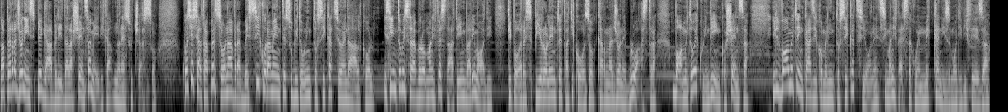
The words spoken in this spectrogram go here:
Ma per ragioni inspiegabili dalla scienza medica non è successo. Qualsiasi altra persona avrebbe sicuramente subito un'intossicazione da alcol. I sintomi sarebbero manifestati in vari modi, tipo respiro lento e faticoso, carnagione bluastra, vomito e quindi incoscienza. Il vomito in casi come l'intossicazione si manifesta come meccanismo di difesa.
